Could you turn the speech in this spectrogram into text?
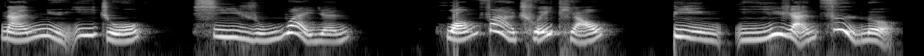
男女衣着，悉如外人。黄发垂髫，并怡然自乐。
